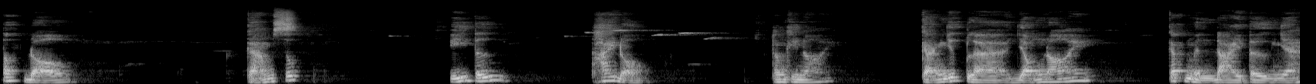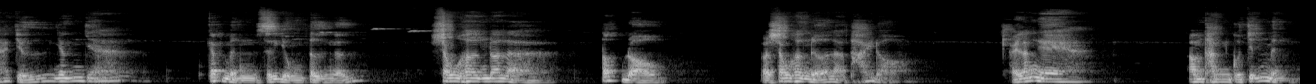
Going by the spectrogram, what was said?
tốc độ, cảm xúc, ý tứ, thái độ. Trong khi nói, cạn nhất là giọng nói, cách mình đài từ nhã chữ nhấn giá, cách mình sử dụng từ ngữ. Sâu hơn đó là tốc độ và sâu hơn nữa là thái độ hãy lắng nghe âm thanh của chính mình.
